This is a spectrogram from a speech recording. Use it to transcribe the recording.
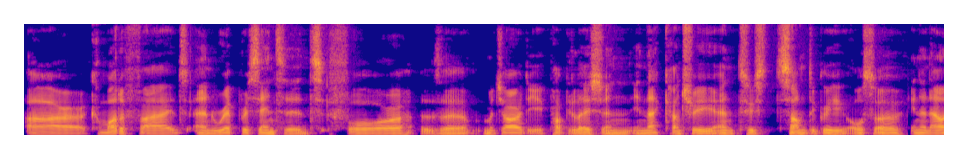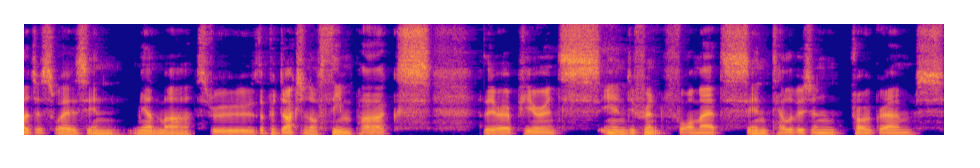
are commodified and represented for the majority population in that country and to some degree also in analogous ways in Myanmar through the production of theme parks their appearance in different formats in television programs.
